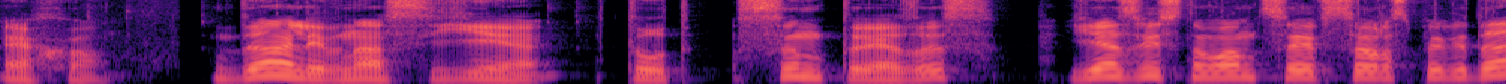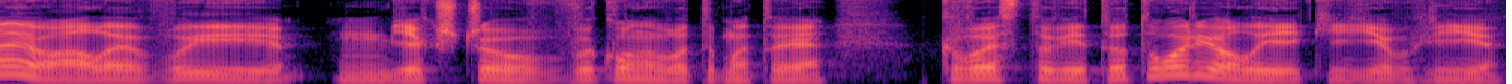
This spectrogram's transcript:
ехо. Далі в нас є тут синтезис. Я, звісно, вам це все розповідаю, але ви, якщо виконуватимете квестові туторіали, які є в грі,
